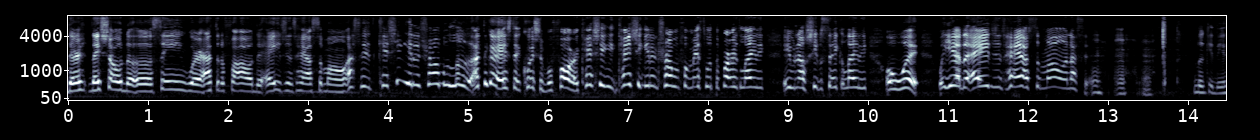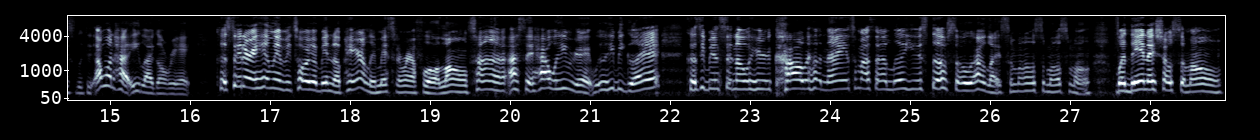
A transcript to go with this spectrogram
they they showed the uh, scene where after the fall the agents have Simone. I said, can she get in trouble? Look, I think I asked that question before. Can she can she get in trouble for messing with the first lady, even though she the second lady, or what? Well, yeah, the agents have Simone. I said, mm, mm, mm. look at this, look at. This. I wonder how Eli gonna react. Considering him and Victoria been apparently messing around for a long time, I said, how will he react? Will he be glad? Cause he been sitting over here calling her name. Somebody said I love you and stuff. So I was like, Simone, Simone, Simone. But then they show Simone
